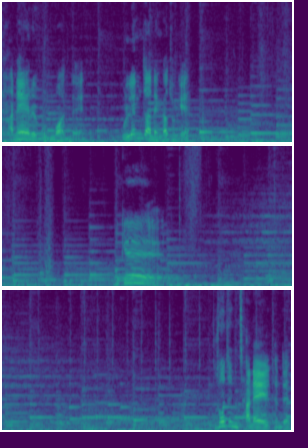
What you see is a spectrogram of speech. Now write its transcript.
잔해를 못 모았네. 골렘 잔해인가 저게? 오케이. 부서진 잔해일 텐데?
